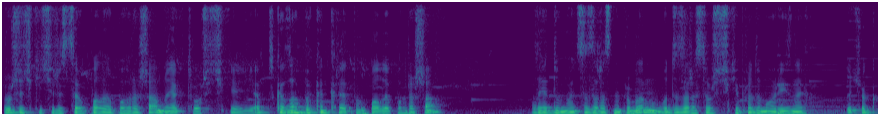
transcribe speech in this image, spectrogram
Трошечки через це впали по грошам. Ну як трошечки? Я б сказав би конкретно впали по грошам. Але я думаю, це зараз не проблема, буде зараз трошечки продамо різних штучок.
